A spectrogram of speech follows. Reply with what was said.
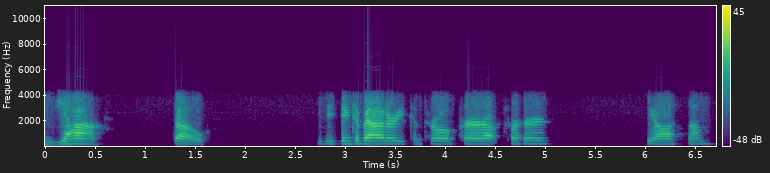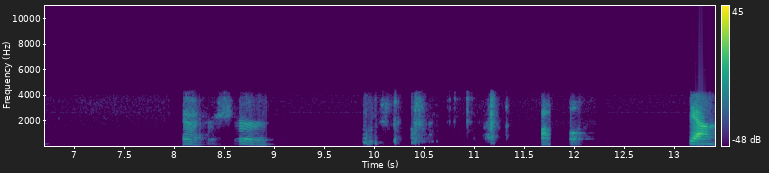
yeah. So, if you think about her, you can throw a prayer up for her. Be awesome. Yeah, for sure. Awful. yeah,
